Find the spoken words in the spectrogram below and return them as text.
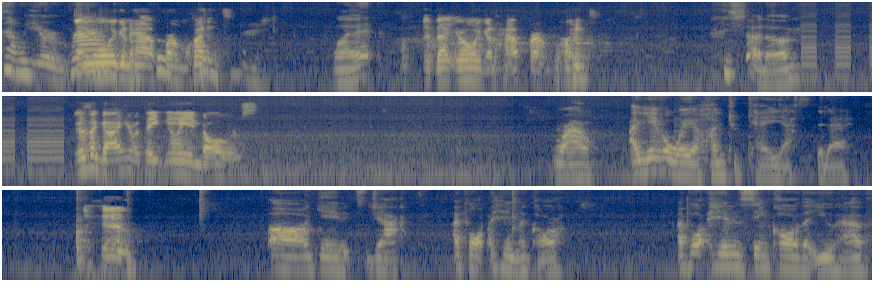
That way you're That you're only gonna have a month. What? That you're only gonna have a month. Shut up. There's a guy here with eight million dollars. Wow. I gave away a 100k yesterday. To Who? Oh, I gave it to Jack. I bought him a car. I bought him the same car that you have.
